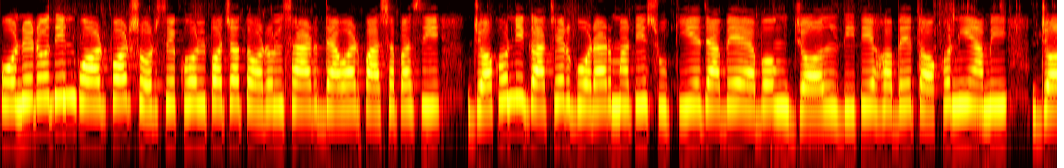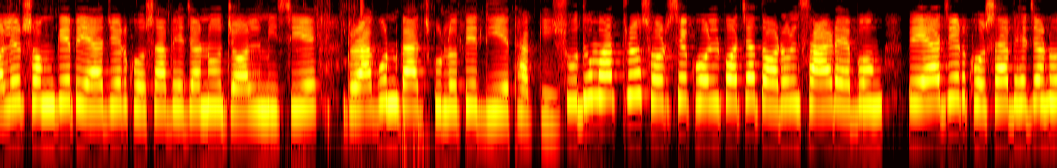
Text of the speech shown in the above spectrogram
পনেরো দিন পর পর সর্ষে খোল পচা তরল সার দেওয়ার পাশাপাশি যখনই গাছের গোড়ার মাটি শুকিয়ে যাবে এবং জল দিতে হবে, তখনই আমি জলের সঙ্গে পেঁয়াজের খোসা ভেজানো জল মিশিয়ে ড্রাগন গাছগুলোতে দিয়ে থাকি। শুধুমাত্র সর্ষে খোল পচা তরল সার এবং পেঁয়াজের খোসা ভেজানো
